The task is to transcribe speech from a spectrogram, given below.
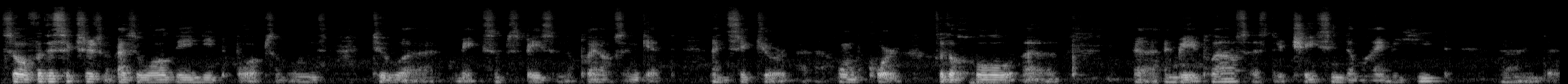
So for the Sixers as well, they need to pull up some wins to uh, make some space in the playoffs and get and secure home court for the whole uh, uh, NBA playoffs as they're chasing the Miami Heat, and uh,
